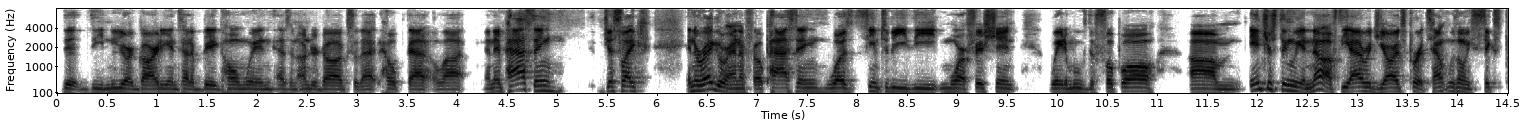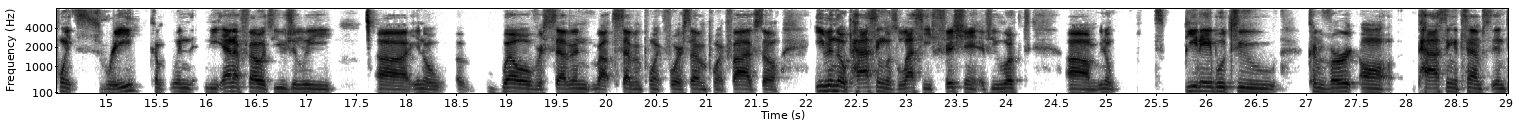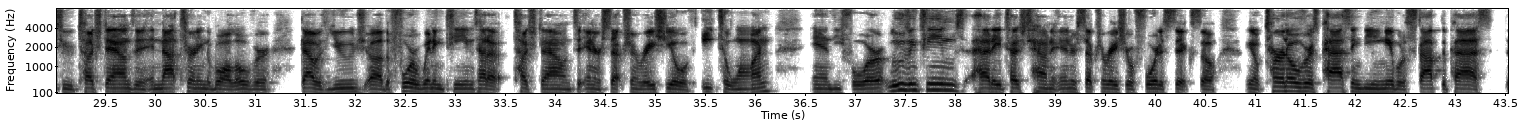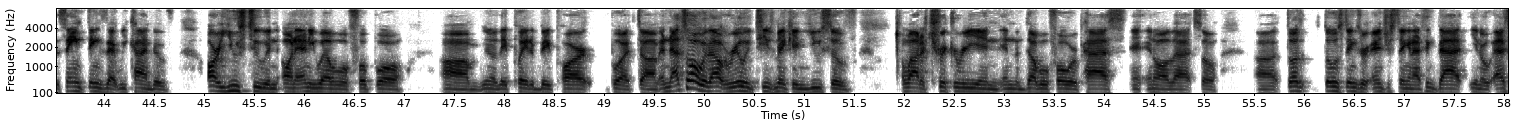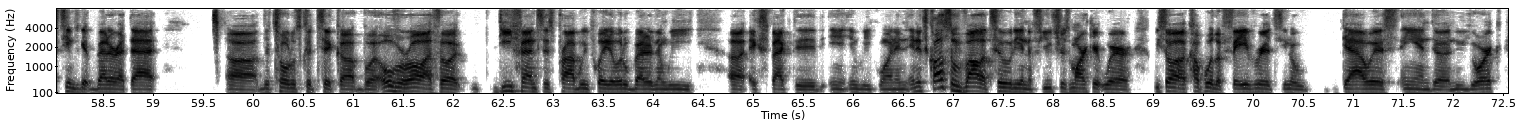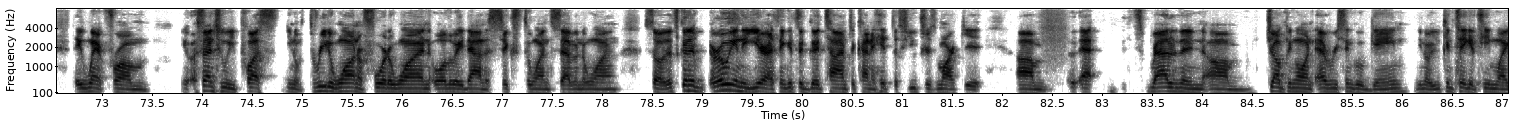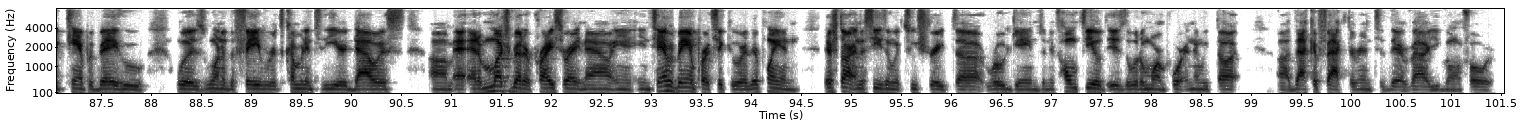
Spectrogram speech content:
the, the New York Guardians had a big home win as an underdog, so that helped that a lot. And then passing, just like in the regular NFL, passing was seemed to be the more efficient way to move the football. Um, interestingly enough, the average yards per attempt was only 6.3. When the NFL, it's usually uh, you know, uh, well over seven, about 7.4, 7.5. So even though passing was less efficient, if you looked, um, you know, being able to convert on passing attempts into touchdowns and, and, not turning the ball over. That was huge. Uh, the four winning teams had a touchdown to interception ratio of eight to one, and the four losing teams had a touchdown to interception ratio of four to six. So, you know, turnovers, passing, being able to stop the pass, the same things that we kind of are used to in, on any level of football. Um, you know, they played a big part, but um, and that's all without really teams making use of a lot of trickery and, in the double forward pass and, and all that. So uh, those, those things are interesting. And I think that, you know, as teams get better at that, uh, the totals could tick up. But overall, I thought defense has probably played a little better than we uh, expected in, in, week one. And, and, it's caused some volatility in the futures market where we saw a couple of the favorites, you know, Dallas and uh, New York. They went from you know, essentially plus, you know, three to one or four to one, all the way down to six to one, seven to one. So it's going to early in the year. I think it's a good time to kind of hit the futures market um, at, rather than um, jumping on every single game. You know, you can take a team like Tampa Bay, who was one of the favorites coming into the year, Dallas, um, at, at, a much better price right now. And in Tampa Bay in particular, they're playing, they're starting the season with two straight uh, road games. And if home field is a little more important than we thought, uh, that could factor into their value going forward.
